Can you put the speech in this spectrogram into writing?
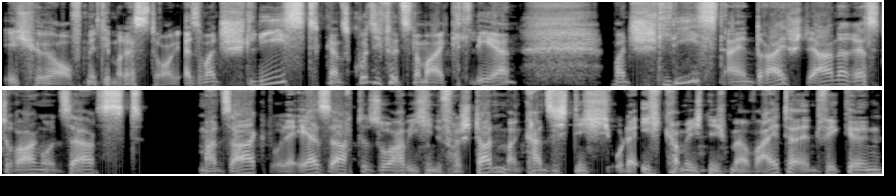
ich höre auf mit dem Restaurant. Also man schließt, ganz kurz, ich will es nochmal erklären, man schließt ein Drei-Sterne-Restaurant und sagt, man sagt oder er sagte, so habe ich ihn verstanden, man kann sich nicht oder ich kann mich nicht mehr weiterentwickeln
